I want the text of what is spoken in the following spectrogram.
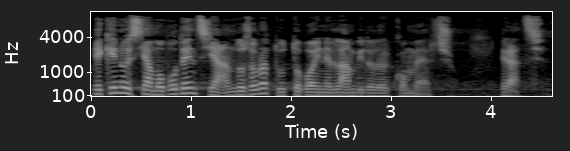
e che noi stiamo potenziando soprattutto poi nell'ambito del commercio. Grazie.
